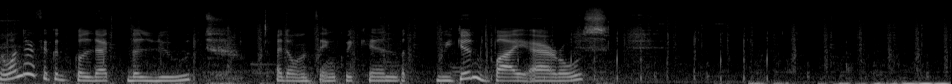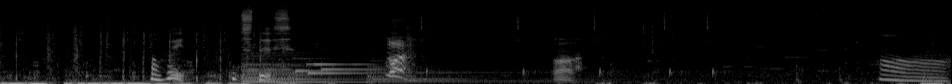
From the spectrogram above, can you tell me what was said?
I wonder if we could collect the loot. I don't think we can, but we can buy arrows. Oh wait, what's this? Ah. 어.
